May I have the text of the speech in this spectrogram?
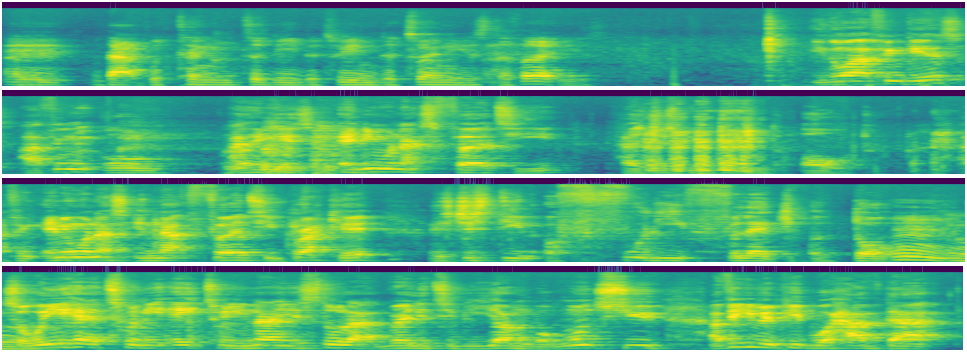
and mm. that would tend to be between the 20s to 30s. You know what I think is? I think we all. I think it's anyone that's thirty has just been deemed old. I think anyone that's in that 30 bracket is just deemed a fully fledged adult. Mm. So when you hit 28, 29, you're still like relatively young. But once you, I think even people have that,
